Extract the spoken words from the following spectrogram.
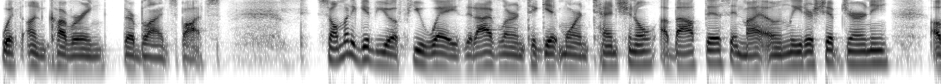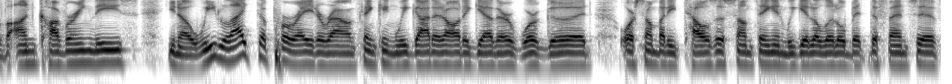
with uncovering their blind spots. So, I'm going to give you a few ways that I've learned to get more intentional about this in my own leadership journey of uncovering these. You know, we like to parade around thinking we got it all together, we're good, or somebody tells us something and we get a little bit defensive.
